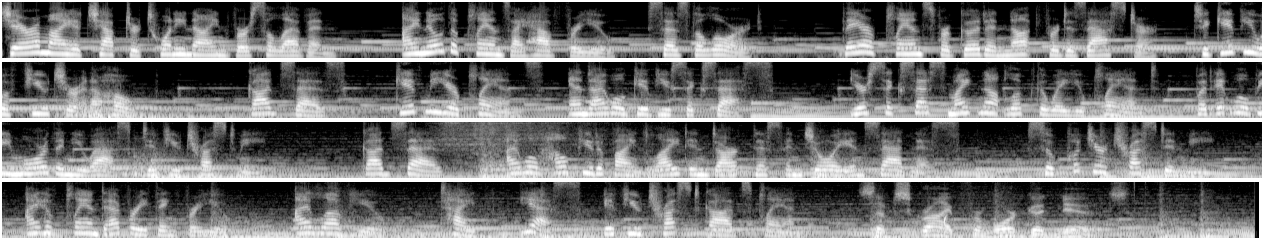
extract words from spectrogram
Jeremiah chapter 29 verse 11. I know the plans I have for you, says the Lord. They are plans for good and not for disaster, to give you a future and a hope. God says, Give me your plans, and I will give you success. Your success might not look the way you planned, but it will be more than you asked if you trust me. God says, I will help you to find light in darkness and joy in sadness. So put your trust in me. I have planned everything for you. I love you. Type, yes, if you trust God's plan. Subscribe for more good news.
